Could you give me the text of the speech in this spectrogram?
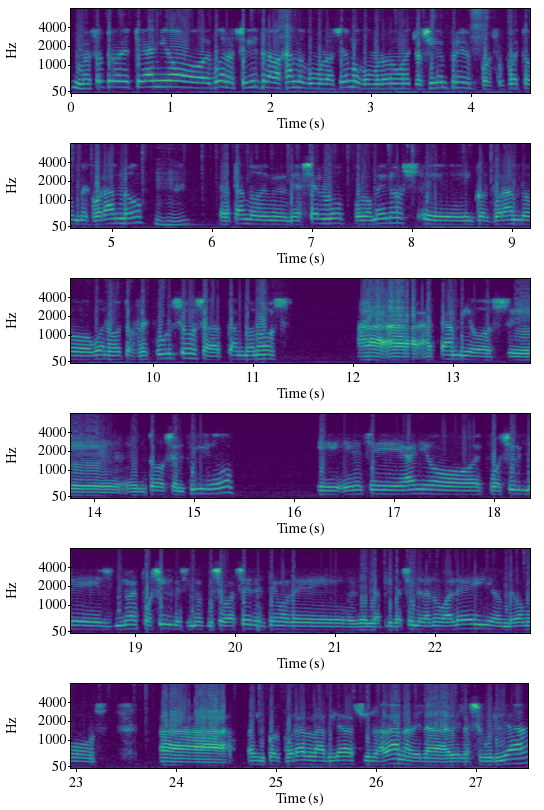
nosotros este año, bueno, seguir trabajando como lo hacemos, como lo hemos hecho siempre, por supuesto mejorando, tratando de, hacerlo por lo menos, eh, incorporando, bueno, otros recursos, adaptándonos a, cambios eh, en todo sentido. Eh, en ese año es posible, no es posible, sino que se va a hacer el tema de, la aplicación de la nueva ley, donde vamos a, incorporar la mirada ciudadana de la, de la seguridad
